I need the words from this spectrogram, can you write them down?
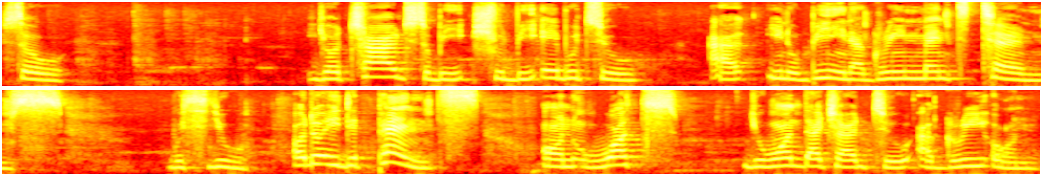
So your child should be should be able to uh, you know, be in agreement terms with you. Although it depends on what you want that child to agree on.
